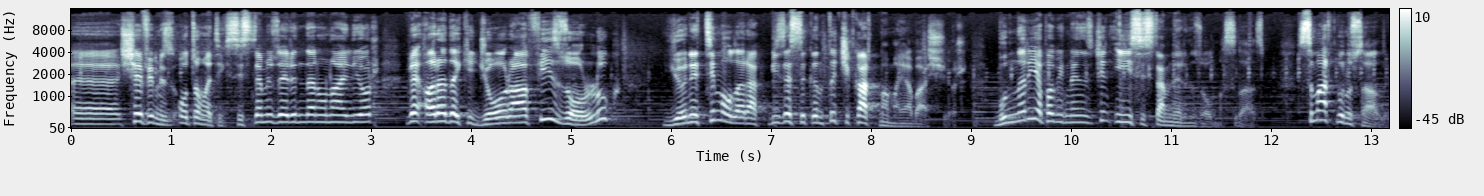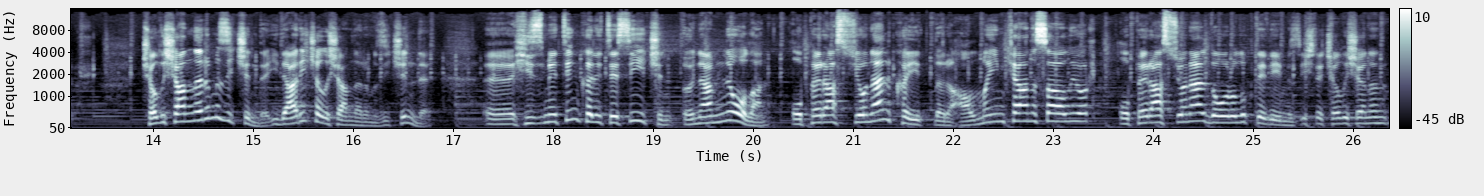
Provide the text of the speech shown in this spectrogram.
Ee, şefimiz otomatik sistem üzerinden onaylıyor ve aradaki coğrafi zorluk yönetim olarak bize sıkıntı çıkartmamaya başlıyor. Bunları yapabilmeniz için iyi sistemleriniz olması lazım. Smart bunu sağlıyor. Çalışanlarımız için de, idari çalışanlarımız için de e, hizmetin kalitesi için önemli olan operasyonel kayıtları alma imkanı sağlıyor. Operasyonel doğruluk dediğimiz işte çalışanın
